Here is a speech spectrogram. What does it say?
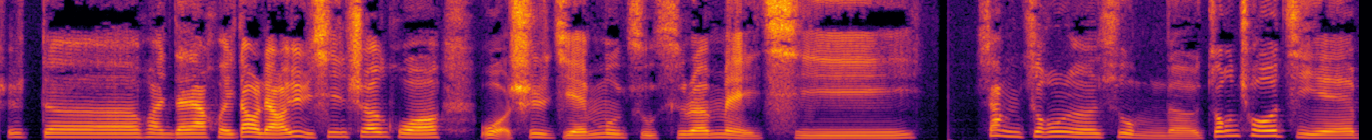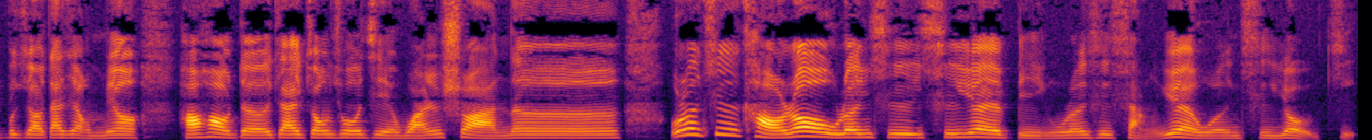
是的，欢迎大家回到疗愈新生活，我是节目主持人美琪。上周呢是我们的中秋节，不知道大家有没有好好的在中秋节玩耍呢？无论是烤肉，无论是吃月饼，无论是赏月，无论是柚子。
